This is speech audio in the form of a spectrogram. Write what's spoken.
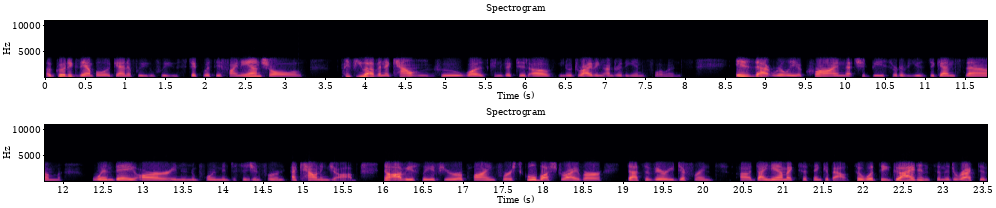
a good example again if we if we stick with the financials, if you have an accountant who was convicted of, you know, driving under the influence, is that really a crime that should be sort of used against them when they are in an employment decision for an accounting job? Now, obviously, if you're applying for a school bus driver, that's a very different uh, dynamic to think about. So, what the guidance and the directive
